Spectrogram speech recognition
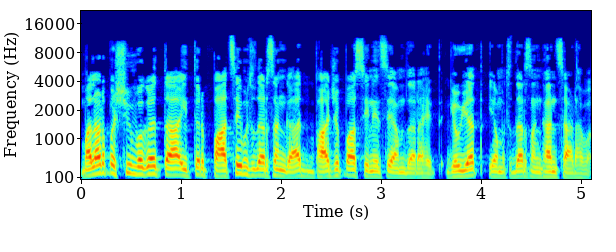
मालाड पश्चिम वगळता इतर पाचही मतदारसंघात भाजपा सेनेचे आमदार आहेत. घेऊयात या मतदारसंघांचा आढावा.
